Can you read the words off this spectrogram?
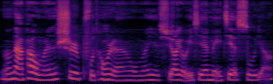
能哪怕我们是普通人，我们也需要有一些媒介素养。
